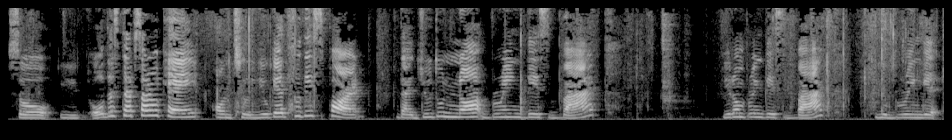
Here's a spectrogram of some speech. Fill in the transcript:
So you, all the steps are okay until you get to this part that you do not bring this back. You don't bring this back. You bring it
